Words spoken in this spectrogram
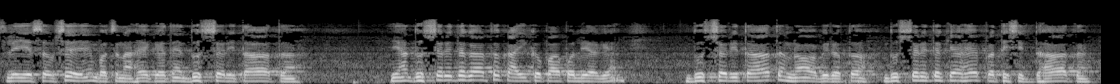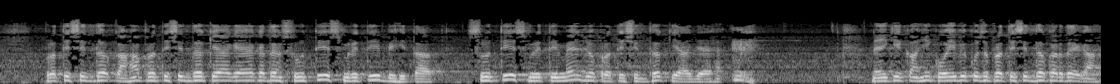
इसलिए ये सबसे बचना है, कहते हैं दुश्चरितात। यहाँ दुश्चरित का अर्थ कायिक पाप लिया गया। दुश्चरितात न अविरत। दुश्चरित क्या है? प्रतिषिद्धात। प्रतिषिद्ध कहाँ प्रतिषिद्ध किया गया है? कहते हैं श्रुति स्मृति विहितात। श्रुति स्मृति में जो प्रतिषिद्ध किया गया है। नहीं कि कहीं कोई भी कुछ प्रतिषिद्ध कर देगा।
